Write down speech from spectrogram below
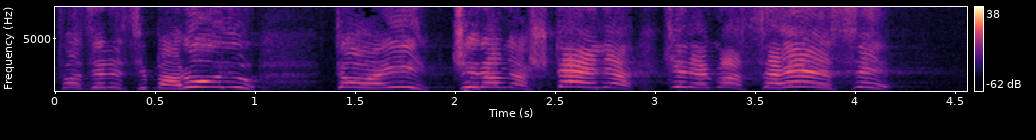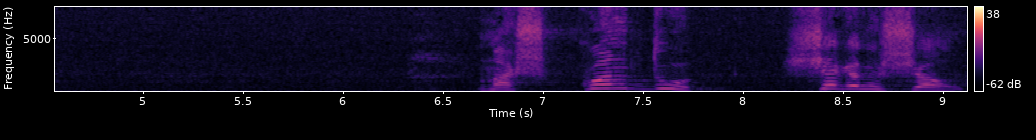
fazendo esse barulho, estão aí tirando as telhas, que negócio é esse? Mas quando chega no chão,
